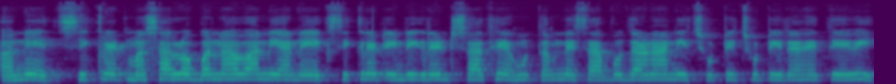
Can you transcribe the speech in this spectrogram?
અને સિક્રેટ મસાલો બનાવવાની અને એક સિક્રેટ ઇન્ડિગ્રેન્ટ સાથે હું તમને સાબુદાણાની છૂટી છૂટી રહે તેવી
